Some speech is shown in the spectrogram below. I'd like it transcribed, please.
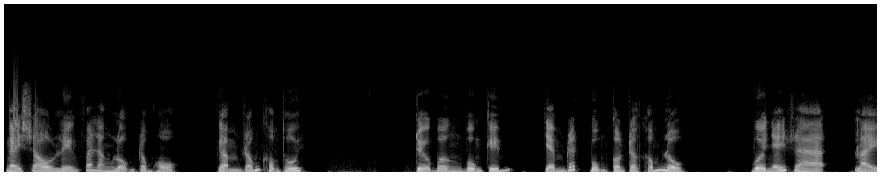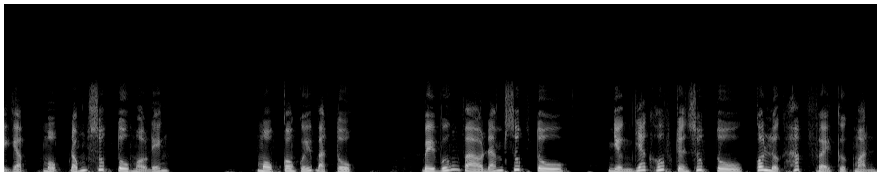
Ngay sau liền phải lăn lộn trong hồ, gầm rống không thôi. Triệu Bân vùng kiếm, chém rách bụng con trang khổng lồ. Vừa nhảy ra lại gặp một đống xúc tu màu đen. Một con quỷ bạch tuột, bị vướng vào đám xúc tu, nhận giác hút trên xúc tu có lực hấp phệ cực mạnh,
